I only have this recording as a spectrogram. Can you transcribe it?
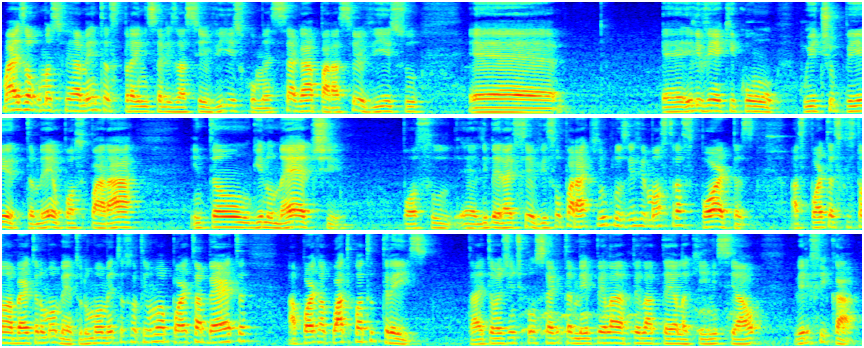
Mais algumas ferramentas para inicializar serviço, como SSH, parar serviço. É, é, ele vem aqui com o I2P também, eu posso parar. Então, GnuNet, posso é, liberar esse serviço ou parar, que inclusive mostra as portas, as portas que estão abertas no momento. No momento eu só tenho uma porta aberta, a porta 443. Tá? Então a gente consegue também pela, pela tela aqui inicial verificar.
